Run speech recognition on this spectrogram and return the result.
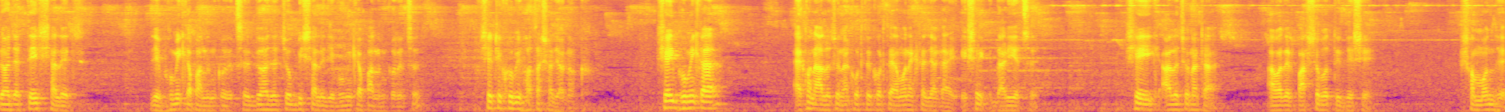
দু হাজার তেইশ সালের যে ভূমিকা পালন করেছে দু হাজার চব্বিশ সালে যে ভূমিকা পালন করেছে, সেটি খুবই হতাশাজনক। সেই ভূমিকা এখন আলোচনা করতে করতে এমন একটা জায়গায় এসে দাঁড়িয়েছে। সেই আলোচনাটা আমাদের পার্শ্ববর্তী দেশে সম্বন্ধে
